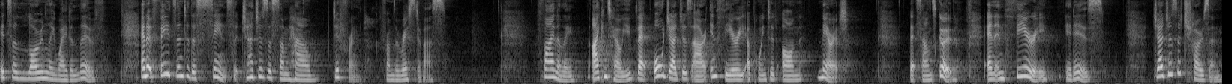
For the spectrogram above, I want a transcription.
It's a lonely way to live and it feeds into the sense that judges are somehow different from the rest of us. Finally, I can tell you that all judges are, in theory, appointed on merit. That sounds good, and in theory, it is. Judges are chosen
